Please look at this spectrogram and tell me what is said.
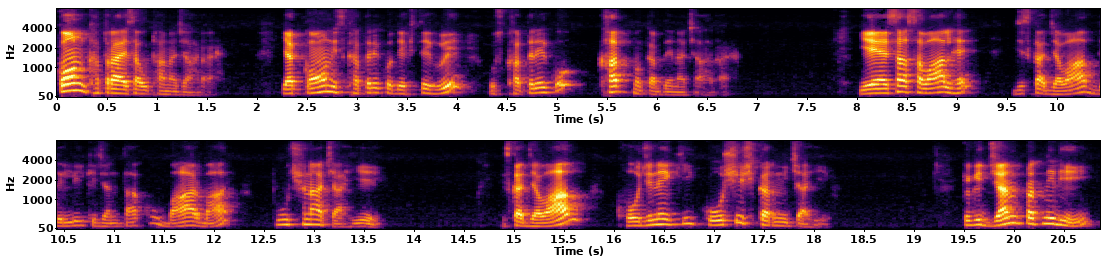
कौन खतरा ऐसा उठाना चाह रहा है? या कौन इस खतरे को देखते हुए उस खतरे को खत्म कर देना चाह रहा है? ये ऐसा सवाल है जिसका जवाब दिल्ली की जनता को बार बार पूछना चाहिए। इसका जवाब खोजने की कोशिश करनी चाहिए। क्योंकि जनप्रतिनिधि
